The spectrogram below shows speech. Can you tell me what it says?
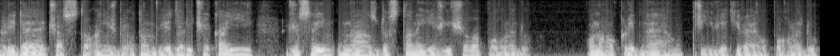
Lidé často, aniž by o tom věděli, čekají, že se jim u nás dostane Ježíšova pohledu, onoho klidného, přívětivého pohledu,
